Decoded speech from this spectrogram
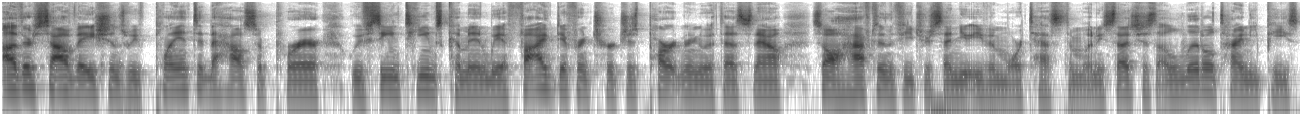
other salvations. We've planted the house of prayer. We've seen teams come in. We have five different churches partnering with us now. So I'll have to in the future send you even more testimonies. So that's just a little tiny piece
